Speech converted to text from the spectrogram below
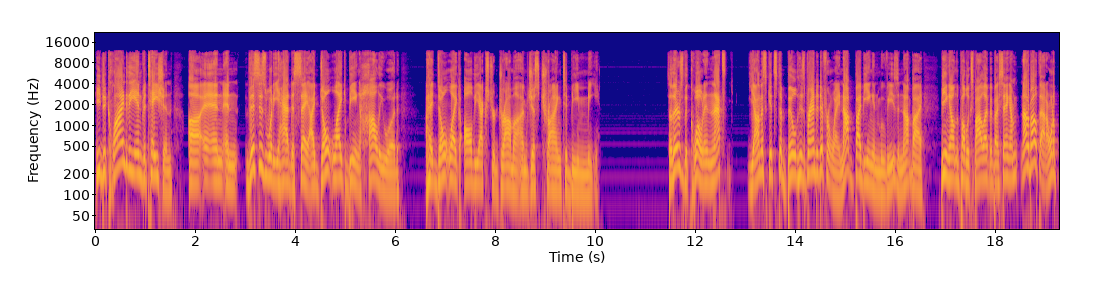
He declined the invitation, uh, and and this is what he had to say. I don't like being Hollywood. I don't like all the extra drama. I'm just trying to be me. So there's the quote, and that's Giannis gets to build his brand a different way, not by being in movies and not by being out in the public spotlight, but by saying, I'm not about that. I want to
